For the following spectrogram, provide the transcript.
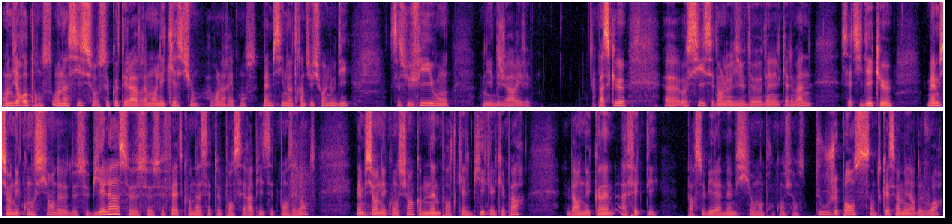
on y repense, on insiste sur ce côté-là, vraiment les questions avant la réponse, même si notre intuition elle nous dit ça suffit ou on, y est déjà arrivé. Parce que euh, aussi, c'est dans le livre de Daniel Kahneman, cette idée que même si on est conscient de, ce biais-là, ce, fait qu'on a cette pensée rapide, cette pensée lente, même si on est conscient, comme n'importe quel biais quelque part, ben on est quand même affecté par ce biais-là, même si on en prend conscience. D'où je pense, en tout cas c'est ma manière de le voir,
